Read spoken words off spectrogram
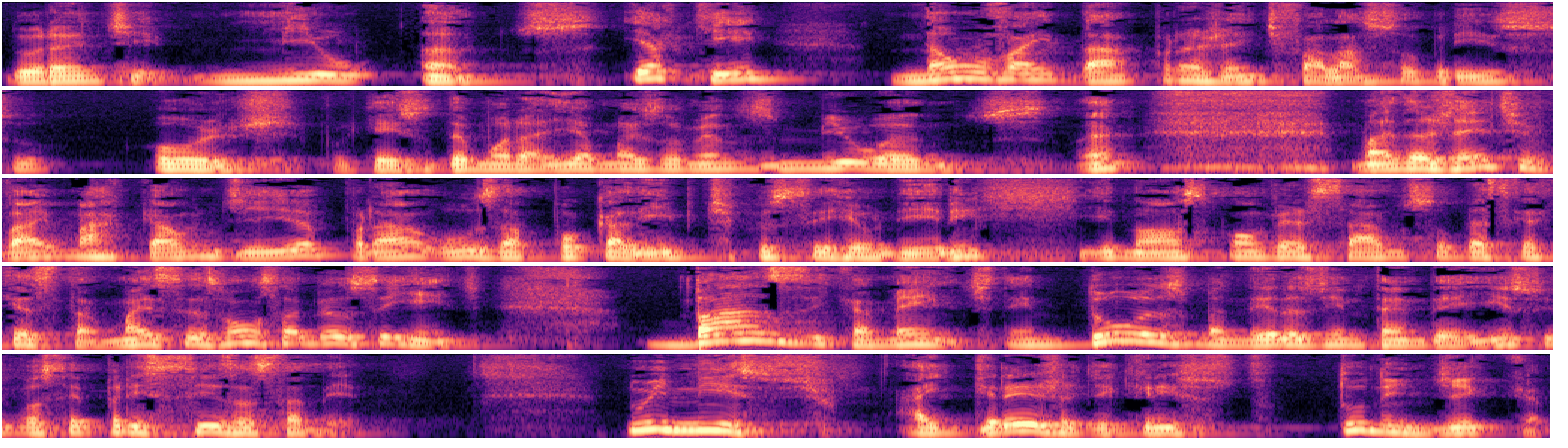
durante mil anos. E aqui não vai dar para a gente falar sobre isso hoje, porque isso demoraria mais ou menos mil anos. Né? Mas a gente vai marcar um dia para os apocalípticos se reunirem e nós conversarmos sobre essa questão. Mas vocês vão saber o seguinte: basicamente, tem duas maneiras de entender isso e você precisa saber. No início, a igreja de Cristo, tudo indica,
